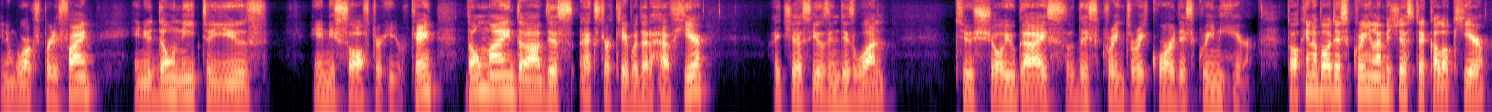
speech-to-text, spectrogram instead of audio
and it works pretty fine. And you don't need to use any software here, okay? Don't mind uh, this extra cable that I have here. I just using this one to show you guys the screen, to record the screen here. Talking about the screen, let me just take a look here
